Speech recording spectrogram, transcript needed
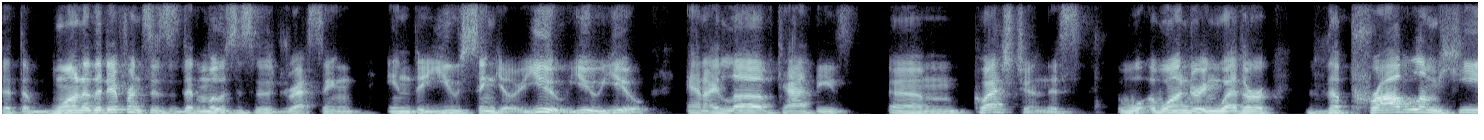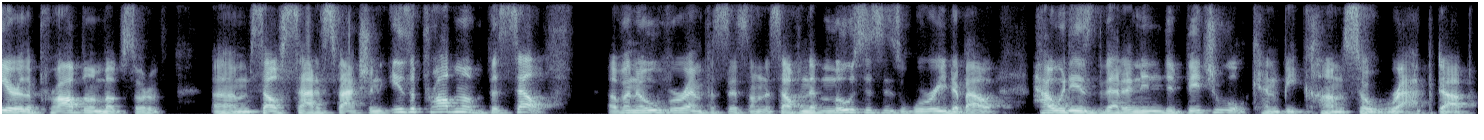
that the one of the differences is that Moses is addressing in the you singular you you you. And I love Kathy's um, question this wondering whether the problem here the problem of sort of um, self satisfaction is a problem of the self of an overemphasis on the self, and that Moses is worried about how it is that an individual can become so wrapped up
